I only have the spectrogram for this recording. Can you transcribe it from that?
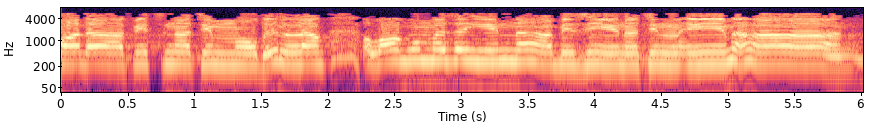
ولا فتنة فتنة مضلة اللهم زينا بزينة الإيمان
